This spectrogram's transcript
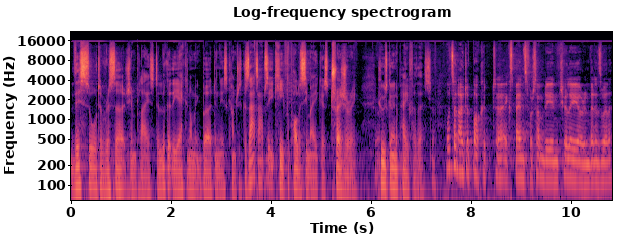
this sort of research in place to look at the economic burden in these countries, because that's absolutely key for policymakers, Treasury. Sure. Who's going to pay for this? Sure. What's an out-of-pocket uh, expense for somebody in Chile or in Venezuela?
